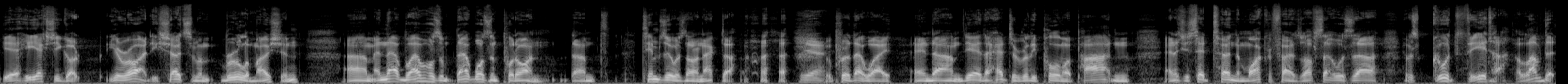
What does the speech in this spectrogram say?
yeah, he actually got. You're right. He showed some real emotion, um, and that, that wasn't that wasn't put on. Tim Tszyu was not an actor. Yeah. we'll put it that way. And um, yeah, they had to really pull him apart, and, and as you said, turn the microphones off. So it was uh, it was good theatre. I loved it.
